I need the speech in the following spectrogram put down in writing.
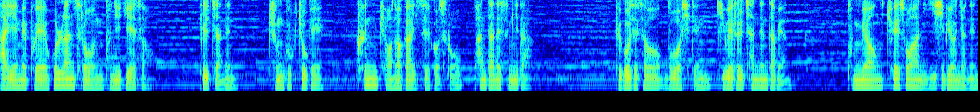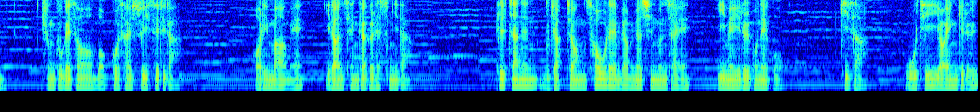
IMF의 혼란스러운 분위기에서 필자는 중국 쪽에 큰 변화가 있을 것으로 판단했습니다. 그곳에서 무엇이든 기회를 찾는다면 분명 최소한 20여 년은 중국에서 먹고 살 수 있으리라. 어린 마음에 이런 생각을 했습니다. 필자는 무작정 서울의 몇몇 신문사에 이메일을 보내고 기사, 오지 여행기를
